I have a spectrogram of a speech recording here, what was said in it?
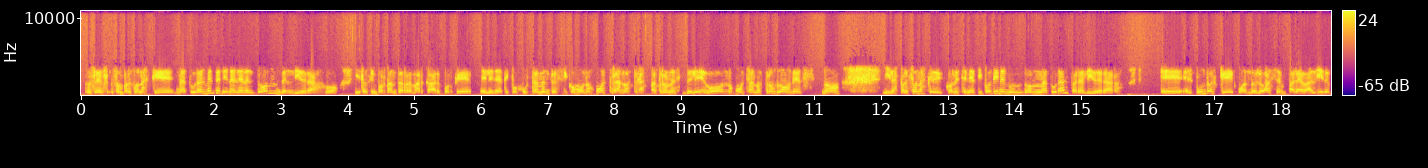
Entonces son personas que naturalmente tienen el don del liderazgo y esto es importante remarcar porque el eneatipo justamente así como nos muestra nuestros patrones del ego, nos muestra nuestros dones, ¿no? Y las personas que con este eneatipo tienen un don natural para liderar. Eh, el punto es que cuando lo hacen para evadir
